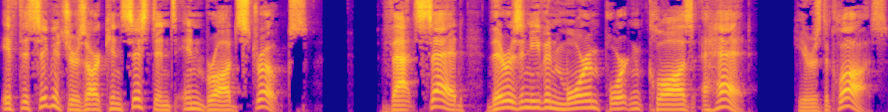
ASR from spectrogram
if the signatures are consistent in broad strokes. That said, there is an even more important clause ahead. Here is the clause.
